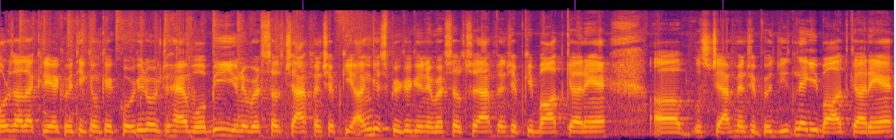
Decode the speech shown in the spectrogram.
और ज़्यादा क्रिएट हुई थी, क्योंकि कोडी रोड जो है, वो भी यूनिवर्सल चैम्पियनशिप की स्पीकर यूनिवर्सल चैम्पियनशिप की बात कर रहे हैं। उस चैम्पियनशिप को जीतने की बात कर रहे हैं।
